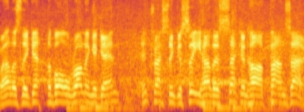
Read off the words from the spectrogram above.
Well, as they get the ball rolling again, interesting to see how the second half pans out.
